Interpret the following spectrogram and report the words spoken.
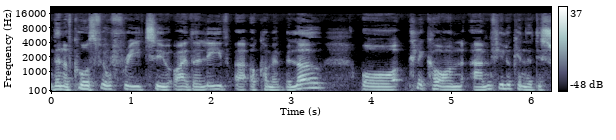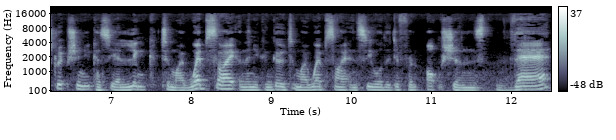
then of course feel free to either leave a, a comment below or click on, um, if you look in the description, you can see a link to my website and then you can go to my website and see all the different options there.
